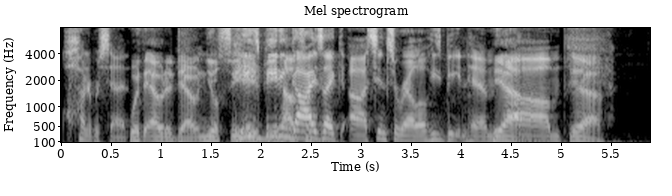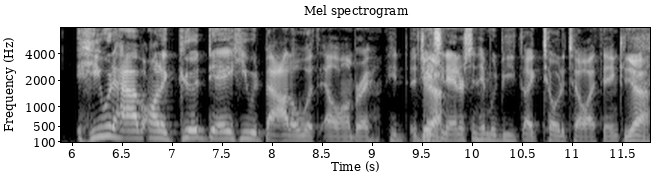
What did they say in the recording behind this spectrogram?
100 percent. Without a doubt, and you'll see He's AP beating some- guys like uh, Cianciarulo. He's beating him. yeah, Um, yeah. he would have on a good day he would battle with El Hombre. He, Jason. Anderson him would be like toe to toe. I think. Yeah.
